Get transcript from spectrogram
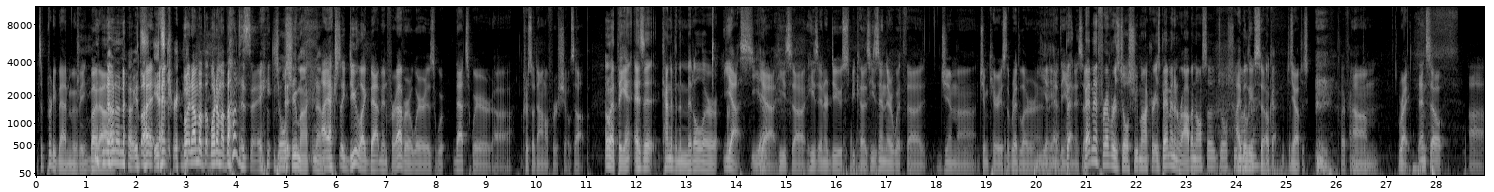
It's a pretty bad movie, but uh, No, no, no, it's- but, it's and- great. But I'm ab- what I'm about to say. Joel Schumacher. No, I actually do like Batman Forever, whereas wh- that's where uh, Chris O'Donnell first shows up. oh, at the end, is it kind of in the middle or? Yes, Yeah. yeah, he's uh, he's introduced because he's in there with uh, Jim uh, Jim Carrey as the Riddler. And Yeah, yeah. At the Ba- end, it's, uh, Batman Forever is Joel Schumacher. Is Batman and Robin also Joel Schumacher? I believe so. Okay, just Yep. just clarifying. Um, right. And so, uh,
